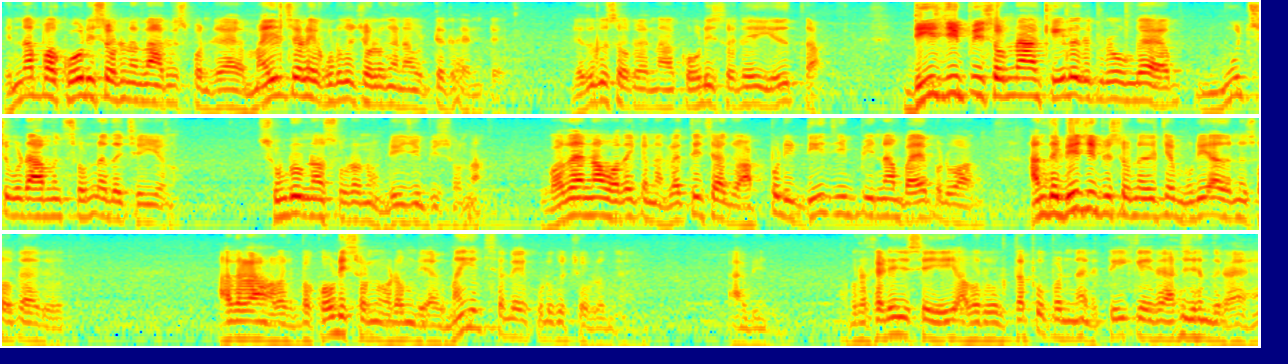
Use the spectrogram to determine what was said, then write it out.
என்னப்பா கோடீஸ்வரனெல்லாம் அரெஸ்ட் பண்ணுறேன் மயில் சிலையை கொடுக்க சொல்லுங்கள் நான் விட்டுறேன்ட்டு. எதுக்கு சொல்கிறேன்னா கோடீஸ்வரையை எதுத்தான் டிஜிபி சொன்னால் கீழே இருக்கிறவங்க மூச்சு விடாமல் சொன்னதை செய்யணும். சுடுனா சுடணும் டிஜிபி சொன்னால் உதனா உதைக்கணும் லத்தி சார்ஜ் அப்படி டிஜிபின்னா பயப்படுவாங்க. அந்த டிஜிபி சொன்னதுக்கே முடியாதுன்னு சொல்கிறாரு அதெல்லாம் அவர் இப்போ கோடி சொன்ன விட முடியாது. மயில் சிலையை கொடுக்க சொல்லுங்கள் அப்படின்னு. அப்புறம் கடைசி அவர் ஒரு தப்பு பண்ணார். T K Rajendran.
